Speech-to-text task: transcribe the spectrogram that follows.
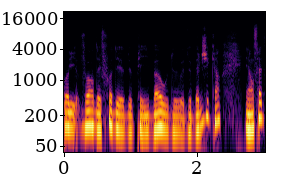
oui. voire des fois des- de Pays-Bas ou de, de Belgique. Hein. Et en fait,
